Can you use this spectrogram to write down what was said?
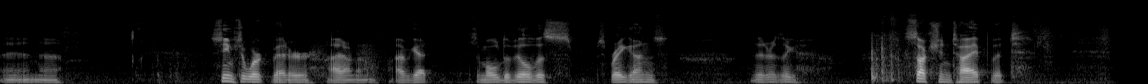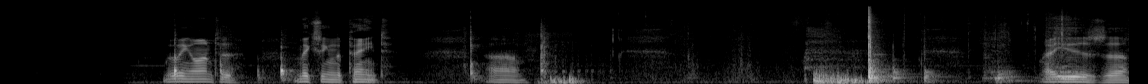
and uh, seems to work better. I don't know. I've got some old DeVilbiss spray guns that are the suction type, but anyway, moving on to mixing the paint. Um, I use uh,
